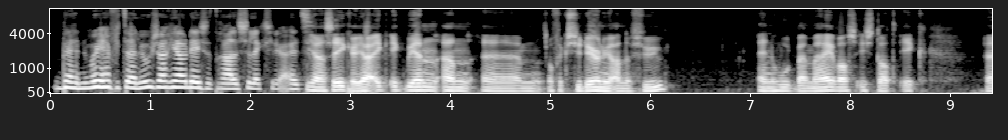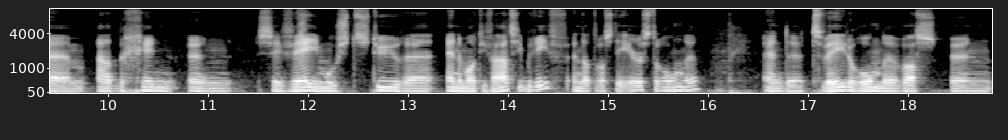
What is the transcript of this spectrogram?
Ben, wil jij vertellen, hoe zag jouw decentrale selectie eruit? Ja, zeker. Ja, ik, ik ben aan, um, of ik studeer nu aan de VU. En hoe het bij mij was, is dat ik um, aan het begin een cv moest sturen en een motivatiebrief. En dat was de eerste ronde. En de tweede ronde was een,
